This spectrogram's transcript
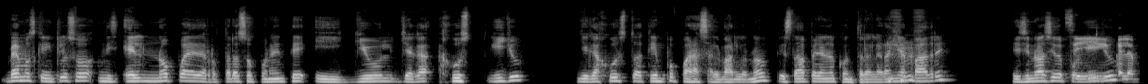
Vemos que incluso él no puede derrotar a su oponente y Gyul llega justo, llega justo a tiempo para salvarlo, ¿no? Que estaba peleando contra la araña padre. Y si no ha sido por sí, que le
